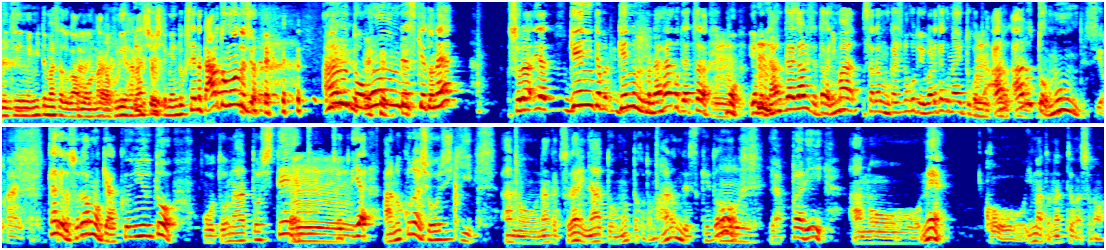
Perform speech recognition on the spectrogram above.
三つ目見てましたとか、もうなんか古い話をしてめんどくせえなってあると思うんですよ。あると思うんですけどね。それは、いや、芸人ってやっぱ、芸人でも長いことやってたら、うんもう、やっぱり段階があるじゃん。だから今、さら昔のこと言われたくないとかってある、うんあると思うんですよ。はい。だけど、それはもう逆に言うと、大人としてうん、ちょっと、いや、あの頃は正直、あの、なんか辛いなと思ったこともあるんですけど、うんやっぱり、あのね、こう、今となってはその、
